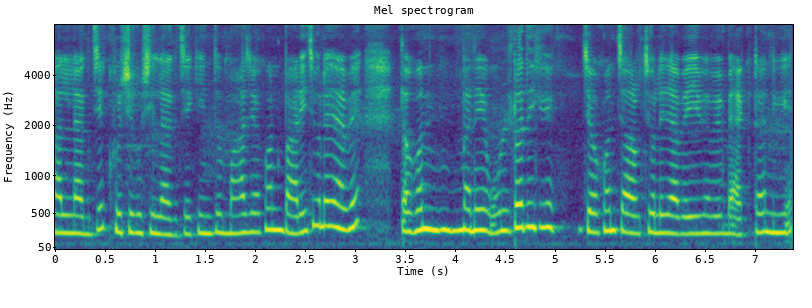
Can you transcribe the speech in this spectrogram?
ভালো লাগছে, খুশি খুশি লাগছে। কিন্তু মা যখন বাড়ি চলে যাবে, তখন মানে উল্টো দিকে যখন চলে যাবে এইভাবে ব্যাগটা নিয়ে,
